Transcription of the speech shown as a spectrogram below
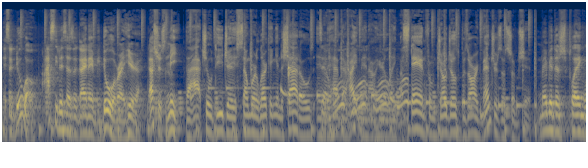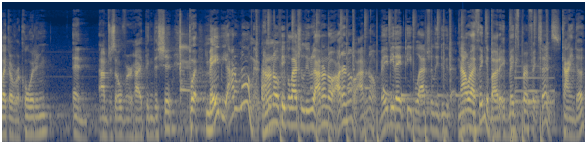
It's a duo. I see this as a dynamic duo right here. That's just me. The actual DJ is somewhere lurking in the shadows, and they have their hype man out here like a stand from JoJo's Bizarre Adventures or some shit. Maybe they're just playing like a recording and I'm just overhyping this shit. But maybe I don't know, man. I don't know if people actually do. I don't know. I don't know. I don't know. Maybe they people actually do that. Now, when I think about it, it makes perfect sense. Kinda,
